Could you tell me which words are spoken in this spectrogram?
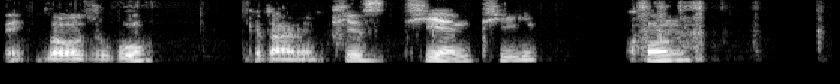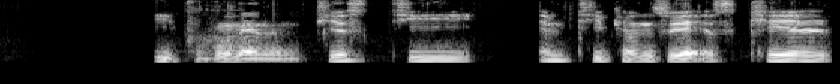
네, 넣어주고 그 다음에 pstmt con 이 부분에는 pstmt 변수에 SQL,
